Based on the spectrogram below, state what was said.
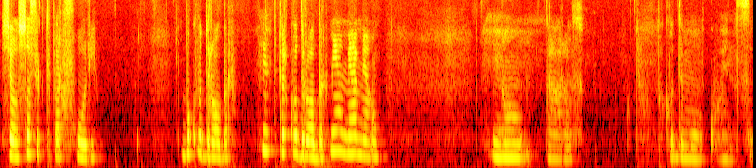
Все, Софік тепер фурі. Бо квадробер. Тепер квадробер. Мяу-мяу-мяу. Ну, зараз покладемо коїнси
